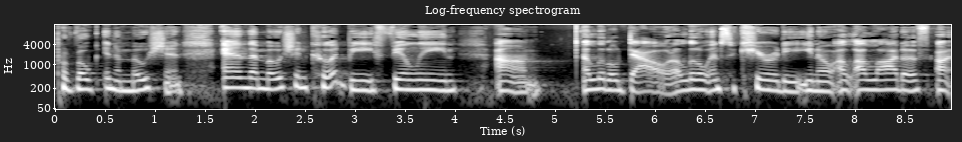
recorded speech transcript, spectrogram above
provoke an emotion. And the emotion could be feeling, um, a little doubt, a little insecurity, you know, a, a lot of, uh,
